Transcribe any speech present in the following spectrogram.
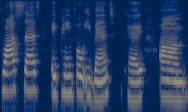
process a painful event okay? Um,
